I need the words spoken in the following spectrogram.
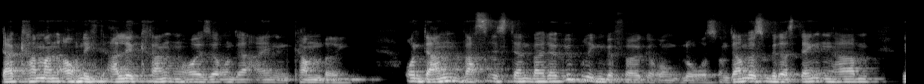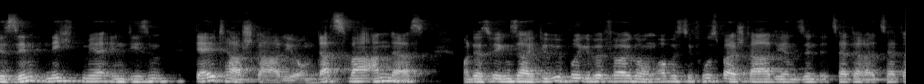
da kann man auch nicht alle Krankenhäuser unter einen Kamm bringen. Und dann, was ist denn bei der übrigen Bevölkerung los? Und da müssen wir das Denken haben, wir sind nicht mehr in diesem Delta-Stadium. Das war anders. Und deswegen sage ich, die übrige Bevölkerung, ob es die Fußballstadien sind, etc., etc.,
